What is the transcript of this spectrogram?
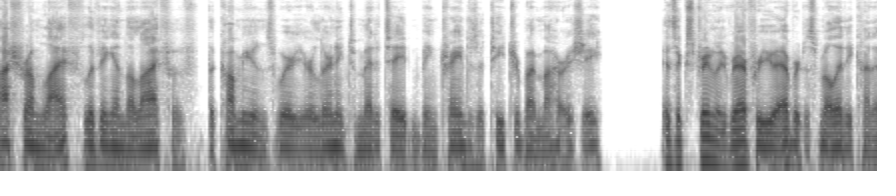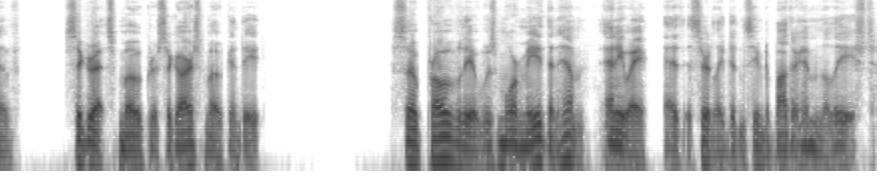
ashram life, living in the life of the communes where you're learning to meditate and being trained as a teacher by Maharishi, it's extremely rare for you ever to smell any kind of cigarette smoke or cigar smoke, indeed. So probably it was more me than him. Anyway, it certainly didn't seem to bother him in the least.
